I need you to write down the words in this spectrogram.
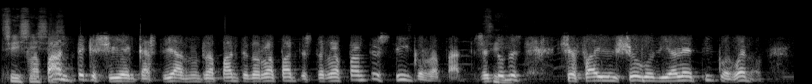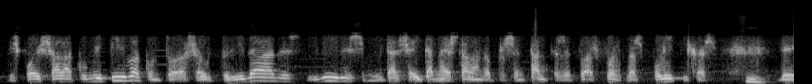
Sí, sí, rapante, sí, sí. que si en castellano un rapante, dos rapantes, tres rapantes, cinco rapantes. Entonces se fai un xogo dialéctico, bueno, Despois xa la comitiva, con todas as autoridades civiles e militares, aí tamén estaban representantes de todas as forzas políticas mm. de,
